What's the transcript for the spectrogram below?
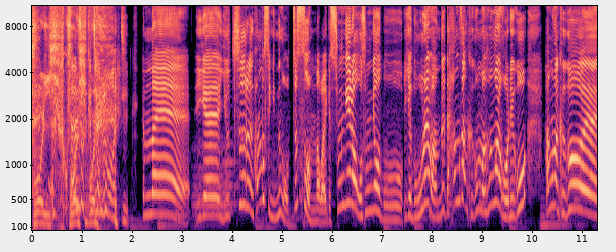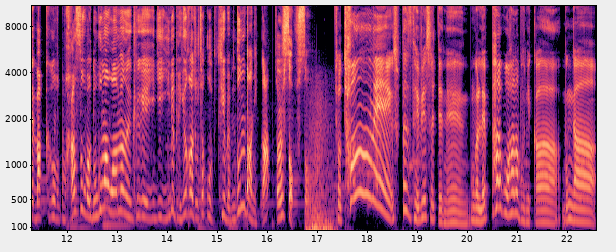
9월 20 9월 자연스럽게 15일 잘 넘어갔지 근데 이게 유출은 한 번씩 있는 거 어쩔 수 없나 봐. 이게 숨기려고 숨겨도 이게 노래 만들 때 항상 그것만 흥얼거리고 항상 그거에 막 그거 막 가사 쓰고 막 녹음하고 하면은 그게 이게 입에 배겨가지고 자꾸 귀에 맴돈다니까? 어쩔 수 없어. 저 처음에 숲에서 데뷔했을 때는 뭔가 랩하고 하다 보니까 뭔가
